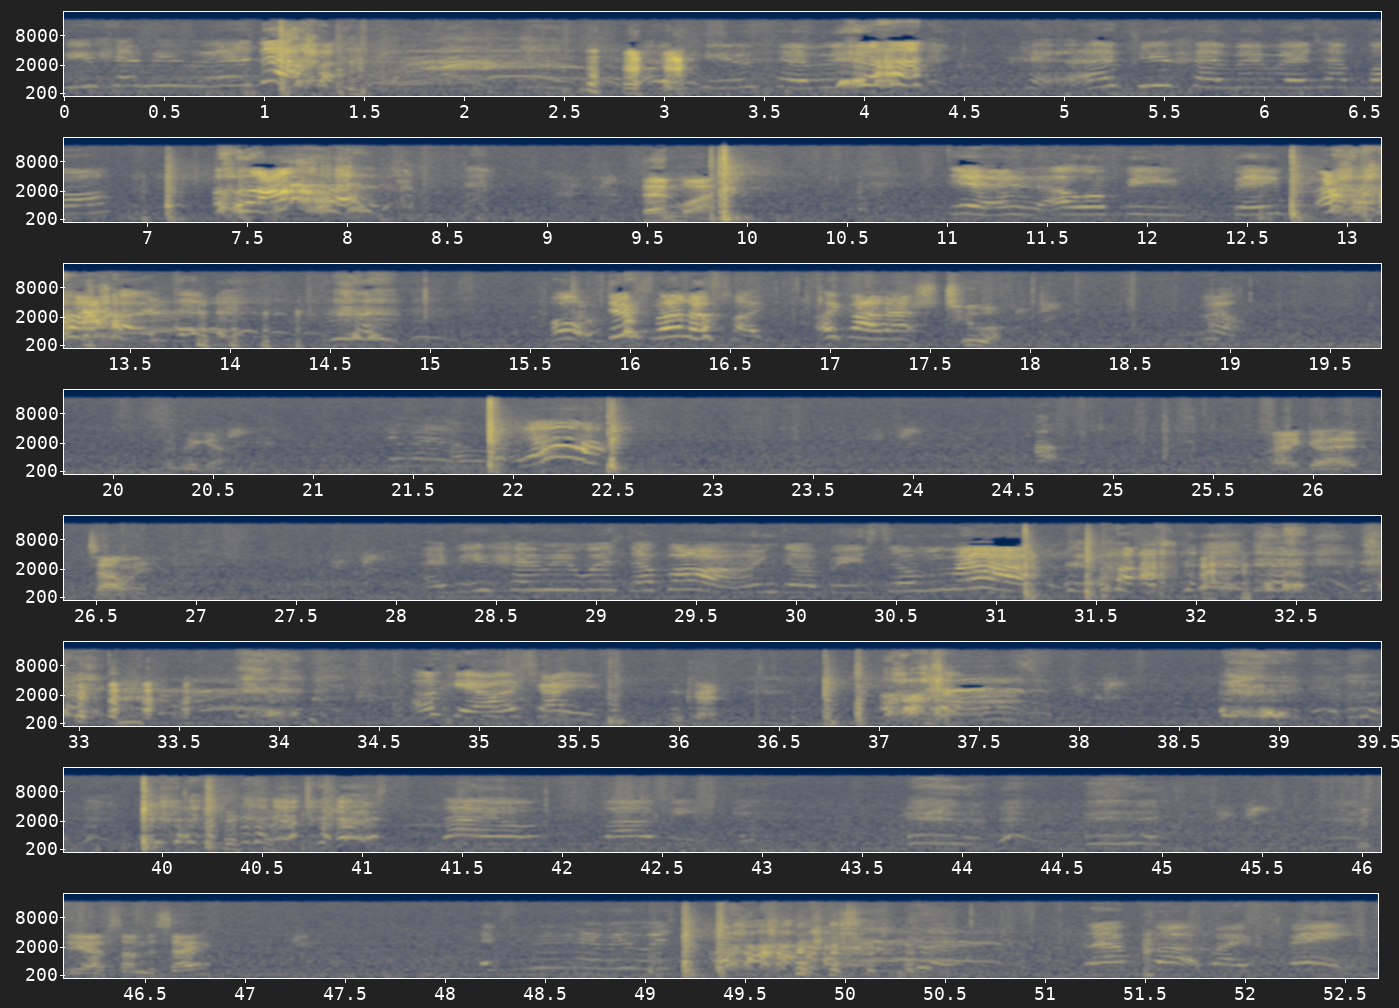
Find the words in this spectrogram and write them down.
if you hit me with that, if you hit me, if you hit me with a ball, Then what? then I will be big. oh, there's butterflies. I got There's it. two of them. Where'd they go? There went over. All right, go ahead. Tell me. If you hit me with the ball, I'm gonna be so mad. okay, I'll try you. Okay. Bobby. Do you have something to say? If you hit me with a ball, that my face.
